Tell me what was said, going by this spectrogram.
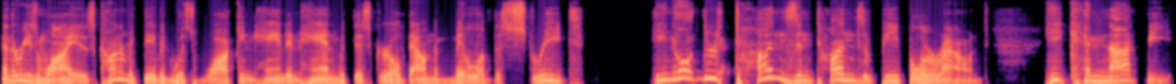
And the reason why is Connor McDavid was walking hand in hand with this girl down the middle of the street He know there's tons and tons of people around. He cannot be.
